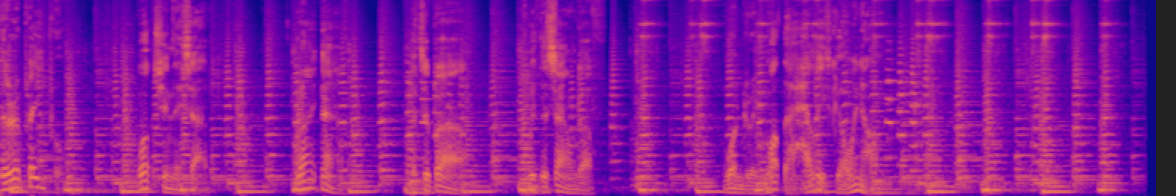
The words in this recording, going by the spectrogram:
There are people watching this ad right now at a bar with the sound off, wondering what the hell is going on.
